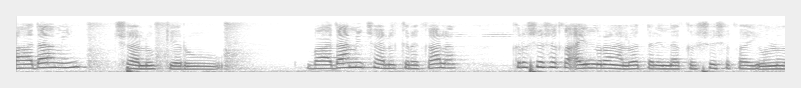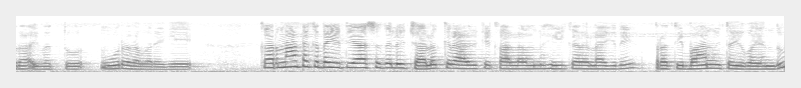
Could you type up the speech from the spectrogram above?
ಬಾದಾಮಿ ಚಾಲುಕ್ಯರು. ಬಾದಾಮಿ ಚಾಲುಕ್ಯರ ಕಾಲ ಕ್ರಿಸ್ತಶಕ ಐನೂರ ನಲವತ್ತರಿಂದ ಕ್ರಿಸ್ತಶಕ ಏಳ್ನೂರ ಐವತ್ತು ಮೂರರವರೆಗೆ ಕರ್ನಾಟಕದ ಇತಿಹಾಸದಲ್ಲಿ ಚಾಲುಕ್ಯರ ಆಳ್ವಿಕೆ ಕಾಲವನ್ನು ಹೀಗೆ ಕರೆಯಲಾಗಿದೆ. ಪ್ರತಿಭಾನ್ವಿತ ಯುಗ ಎಂದು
